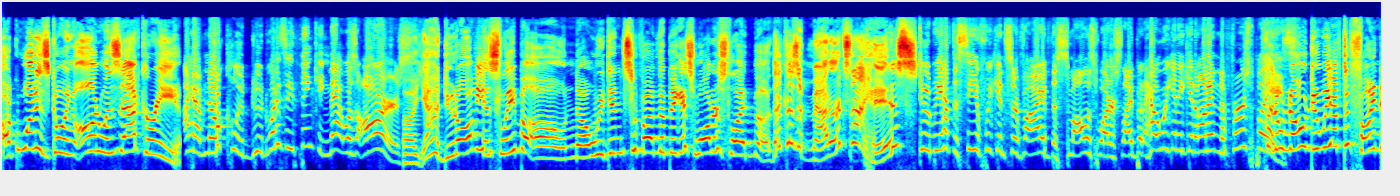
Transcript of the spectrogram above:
talk. What is going on with Zachary? I have no clue, dude. What is he thinking? That was ours. Uh, yeah, dude, obviously, but oh no, we didn't survive the biggest water slide. Uh, that doesn't matter, it's not his. dude, we have to see if we can survive the smallest water slide, but how are we gonna get on it in the first place? I don't know, dude, we have to find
